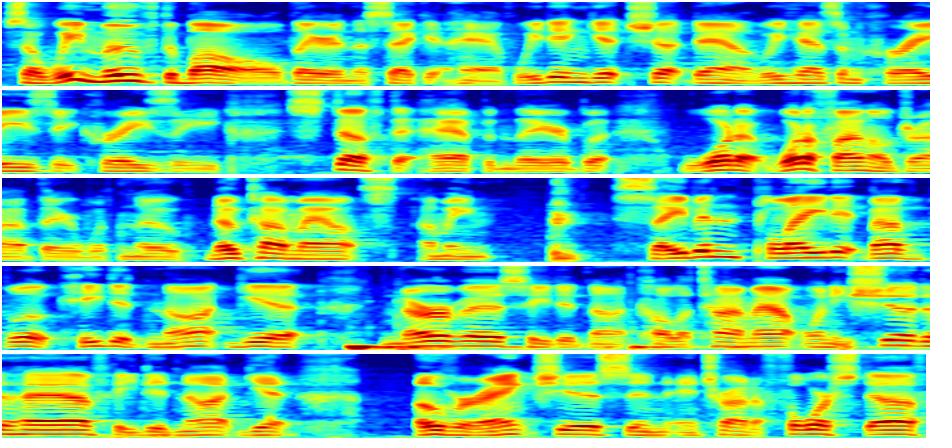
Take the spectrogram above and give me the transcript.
So we moved the ball there in the second half. We didn't get shut down. We had some crazy, crazy stuff that happened there. But what a what a final drive there with no no timeouts. I mean, Saban played it by the book. He did not get nervous. He did not call a timeout when he should have. He did not get over anxious and, and try to force stuff.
